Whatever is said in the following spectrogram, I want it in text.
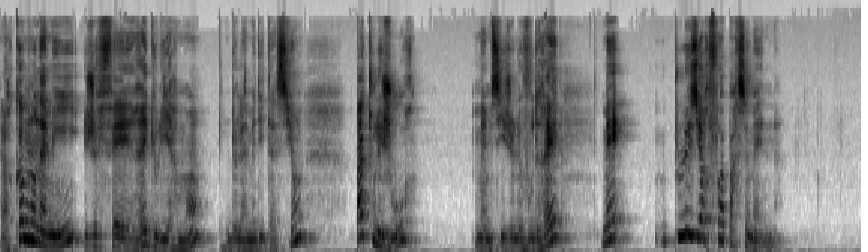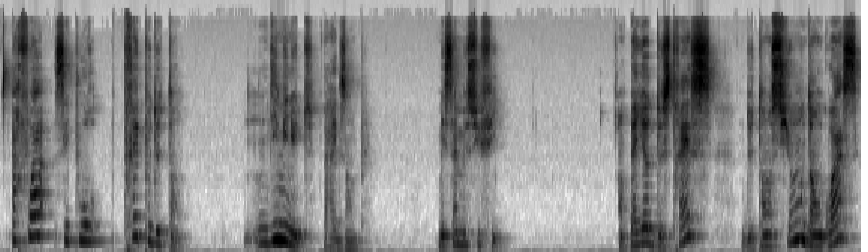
Alors comme mon ami, je fais régulièrement de la méditation, pas tous les jours, même si je le voudrais, mais plusieurs fois par semaine. Parfois, c'est pour très peu de temps. Dix minutes, par exemple. Mais ça me suffit. En période de stress, de tension, d'angoisse,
